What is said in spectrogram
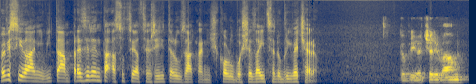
Ve vysílání vítám prezidenta Asociace ředitelů základních škol Boše Zajíce. Dobrý večer. Dobrý večer i vám.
